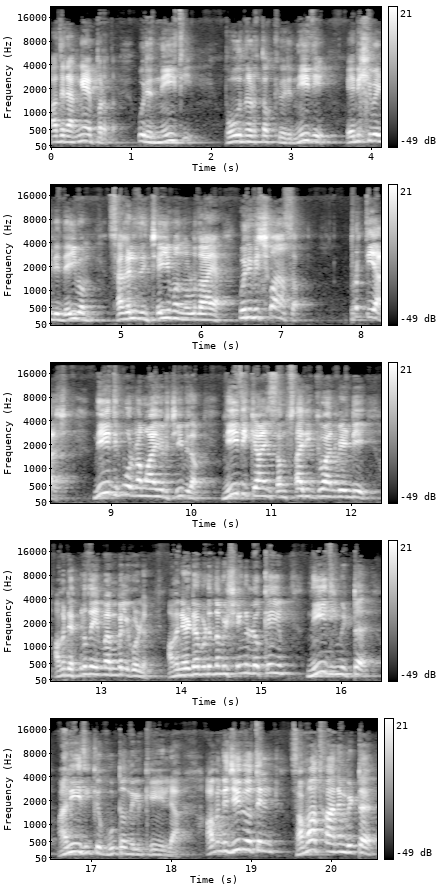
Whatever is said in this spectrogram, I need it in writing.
അതിനങ്ങേപ്പുറത്ത് ഒരു നീതി പോകുന്നിടത്തൊക്കെ ഒരു നീതി എനിക്ക് വേണ്ടി ദൈവം സകലതും ചെയ്യുമെന്നുള്ളതായ ഒരു വിശ്വാസം പ്രത്യാശ. നീതിപൂർണമായ ഒരു ജീവിതം നീതിക്കായി സംസാരിക്കുവാൻ വേണ്ടി അവന്റെ ഹൃദയം വെമ്പൽ കൊള്ളും. അവൻ ഇടപെടുന്ന വിഷയങ്ങളിലൊക്കെയും നീതി വിട്ട് അനീതിക്ക് കൂട്ടു നിൽക്കുകയില്ല. അവന്റെ ജീവിതത്തിൽ സമാധാനം വിട്ട്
